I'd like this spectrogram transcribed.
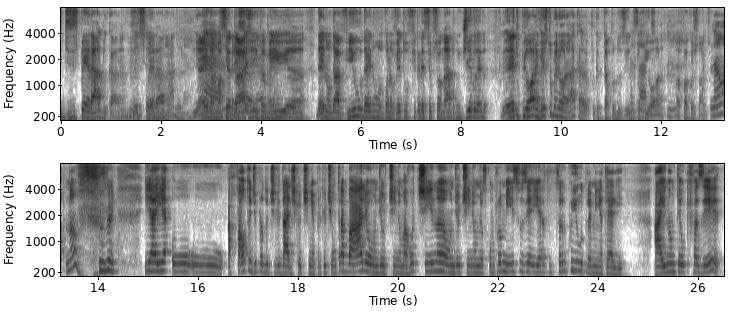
desesperado, cara, desesperado. Pressionado, né? E aí É. dá uma Se ansiedade também, eh, daí não dá view, daí não, quando vê tu fica decepcionado contigo, daí, tu- daí tu piora, em vez de tu melhorar, cara, porque tu tá produzindo, Exato. tu piora. Mas pode continuar. desculpa. Não, não, tudo bem. E aí o, o, a falta de produtividade que eu tinha, porque eu tinha um trabalho onde eu tinha uma rotina, onde eu tinha os meus compromissos, e aí era tudo tranquilo pra mim até ali. Aí não ter o que fazer,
